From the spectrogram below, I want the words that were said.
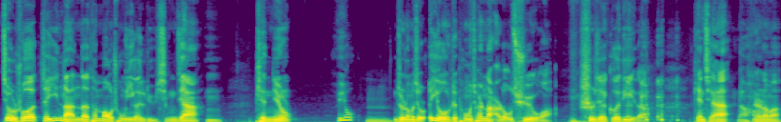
就是说这一男的他冒充一个旅行家嗯，骗妞，哎呦，嗯，你知道吗？就是哎呦，这朋友圈哪儿都去过，世界各地的骗钱，然后知道吗？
